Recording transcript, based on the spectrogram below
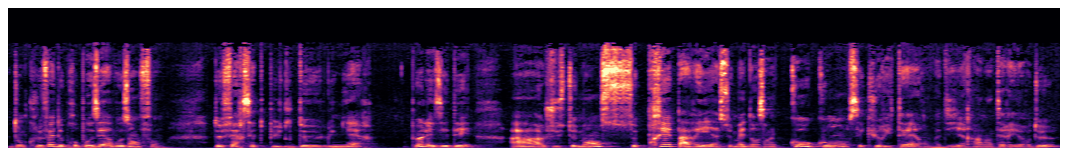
Donc le fait de proposer à vos enfants de faire cette bulle de lumière peut les aider à justement se préparer, à se mettre dans un cocon sécuritaire, on va dire, à l'intérieur d'eux,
